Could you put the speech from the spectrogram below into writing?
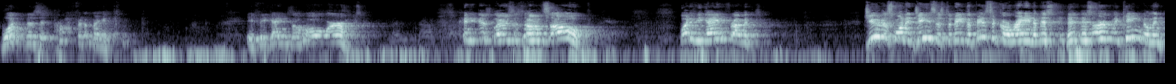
What does it profit a man if he gains the whole world and he just loses his own soul? What have you gained from it? Judas wanted Jesus to be the physical reign of this, this earthly kingdom, and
